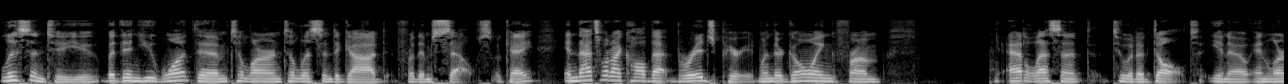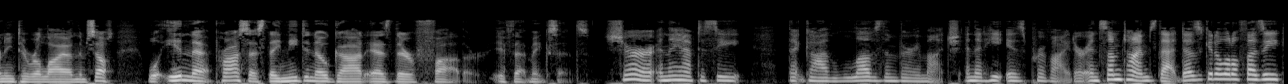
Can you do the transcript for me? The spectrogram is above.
listen to you, but then you want them to learn to listen to God for themselves, okay? And that's what I call that bridge period when they're going from adolescent to an adult, you know, and learning to rely on themselves. Well, in that process, they need to know God as their father, if that makes sense. Sure, and they have to see that God loves them very much and that he is provider. And sometimes that does get a little fuzzy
